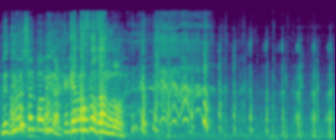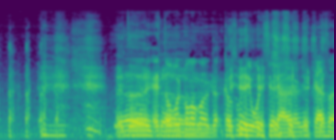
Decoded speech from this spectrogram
le tiro el salvavidas. ¿Qué, ¿Qué está flotando? Esto, Ay, esto por poco cabrón. ca- causa un divorcio cabrón, en casa.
